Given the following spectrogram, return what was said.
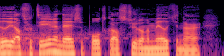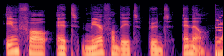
Wil je adverteren in deze podcast? Stuur dan een mailtje naar info.meervandit.nl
